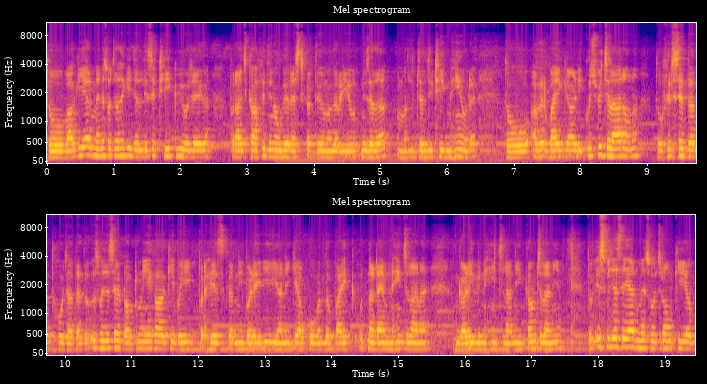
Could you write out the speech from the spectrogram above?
तो बाकी यार, मैंने सोचा था कि जल्दी से ठीक भी हो जाएगा, पर आज काफ़ी दिन हो गए रेस्ट करते हुए, मगर ये उतनी ज़्यादा मतलब जल्दी ठीक नहीं हो रहा है। तो अगर बाइक गाड़ी कुछ भी चला रहा हूँ ना तो फिर से दर्द हो जाता है। तो उस वजह से डॉक्टर ने ये कहा कि भाई परहेज़ करनी पड़ेगी यानी कि आपको मतलब बाइक उतना टाइम नहीं चलाना है गाड़ी भी नहीं चलानी कम चलानी है। तो इस वजह से यार मैं सोच रहा हूँ कि अब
